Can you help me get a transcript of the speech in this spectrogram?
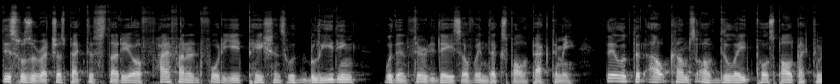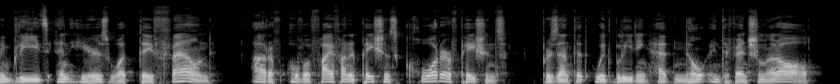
This was a retrospective study of 548 patients with bleeding within 30 days of index polypectomy. They looked at outcomes of delayed post polypectomy bleeds, and here's what they found. Out of over 500 patients, quarter of patients presented with bleeding had no intervention at all.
